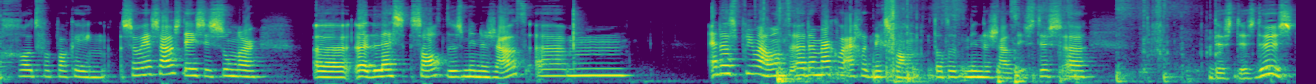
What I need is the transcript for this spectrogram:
grote verpakking sojasaus. Deze is zonder les zout, dus minder zout. Um, en dat is prima, want daar merken we eigenlijk niks van dat het minder zout is. Dus dus, dus, dus.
